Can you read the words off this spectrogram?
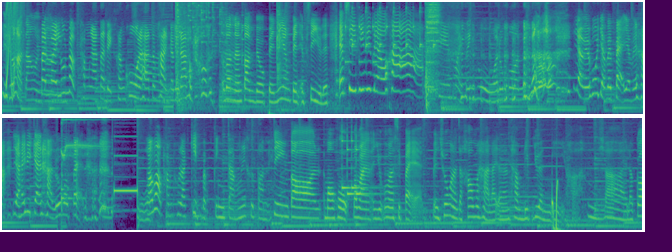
พี่ก็หาตังค์เหมือนกัเป็นวัยรุ่นแบบทำงานแต่เด็กทั้งคู่นะคะ จะผ่านกันเลยได้ทบทวนแล้วตอนนั้นตอนเบลเป็นนี่ยังเป็น FC อยู่เลย FC พี่พี่เบลค่ะที่สมัยติงหูอะทุกคน อย่าไปพูดอย่าไปแปะอย่าไปหาอย่าให้พี่แกนหารูปมาแปะนะ แล้วแบบทำธุรกิจแบบจริงจังนี่คือตอนไหน จริงตอนม .6 ประมาณอายุประมาณ 18 เป็นช่วงกำลังจะเข้ามหาลัยดังนั้นทำลิฟต์ยูนมีค่ะใช่ แล้วก็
